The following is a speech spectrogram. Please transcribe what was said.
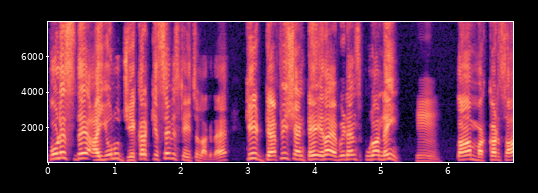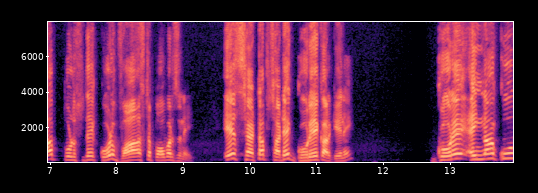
ਪੁਲਿਸ ਦੇ ਆਈਓ ਨੂੰ ਜੇਕਰ ਕਿਸੇ ਵੀ ਸਟੇਜ 'ਚ ਲੱਗਦਾ ਹੈ ਕਿ ਡੈਫੀਸ਼ੀਐਂਟ ਹੈ ਇਹਦਾ ਐਵੀਡੈਂਸ ਪੂਰਾ ਨਹੀਂ। ਤਾਂ ਮੱਕੜ ਸਾਹਿਬ ਪੁਲਿਸ ਦੇ ਕੋਲ ਵਾਸਟ ਪਾਵਰਸ ਨੇ। ਇਹ ਸੈਟਅਪ ਸਾਡੇ ਗੋਰੇ ਕਰ ਗਏ ਨੇ। ਗੋਰੇ ਇੰਨਾ ਕੁ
